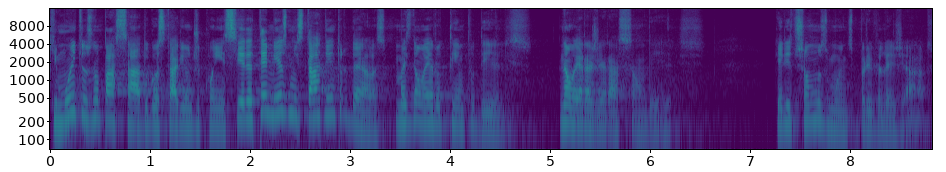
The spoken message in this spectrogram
que muitos no passado gostariam de conhecer, até mesmo estar dentro delas, mas não era o tempo deles, não era a geração deles. Queridos, somos muito privilegiados,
